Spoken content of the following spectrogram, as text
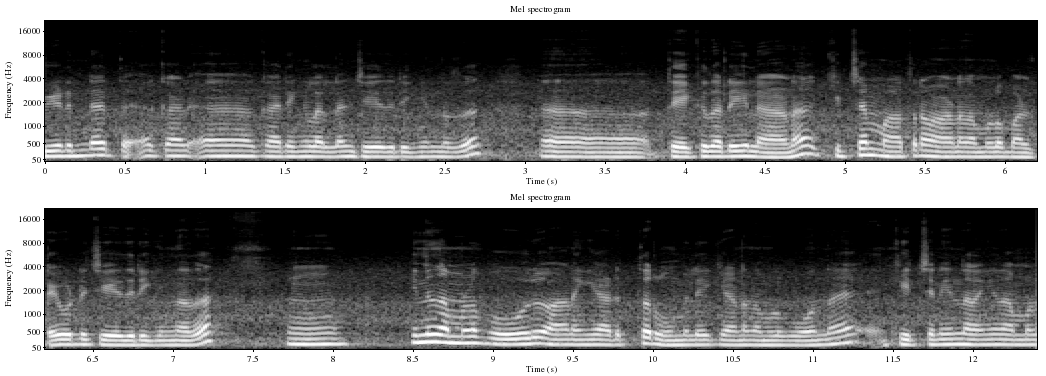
വീടിന്റെ കാര്യങ്ങളെല്ലാം ചെയ്തിരിക്കുന്നത് തേക്ക് തടിയിലാണ്. കിച്ചൺ മാത്രമാണ് നമ്മൾ മൾട്ടിവുഡ് ചെയ്തിരിക്കുന്നത്. ഇനി നമ്മൾ പോരുവാണെങ്കിൽ അടുത്ത റൂമിലേക്കാണ് നമ്മൾ പോകുന്നത്. കിച്ചണിൽ നിന്ന് ഇറങ്ങി നമ്മൾ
